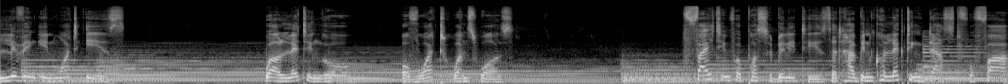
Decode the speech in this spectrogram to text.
living in what is, while letting go of what once was. Fighting for possibilities that have been collecting dust for far,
